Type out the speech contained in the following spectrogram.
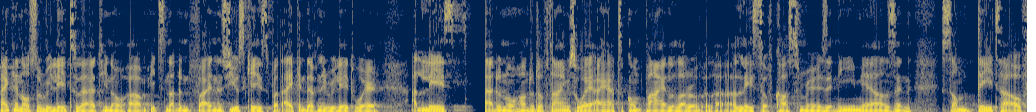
I can also relate to that. You know, um, it's not in finance use case, but I can definitely relate where at least I don't know, hundreds of times where I had to compile a lot of a list of customers and emails and some data of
